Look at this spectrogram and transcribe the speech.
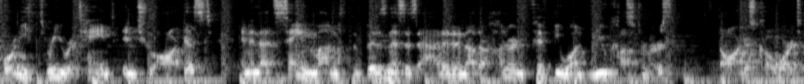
43 retained into August. And in that same month, the business has added another 151 new customers, the August cohort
